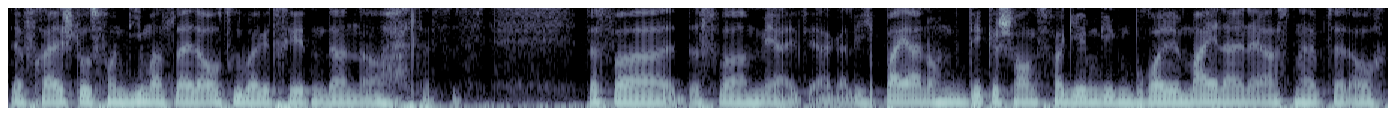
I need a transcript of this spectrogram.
Der Freistoß von Dimas leider auch drüber getreten, dann, oh, das ist, das war, das war mehr als ärgerlich. Bayern noch eine dicke Chance vergeben gegen Broll, meiner in der ersten Halbzeit auch.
